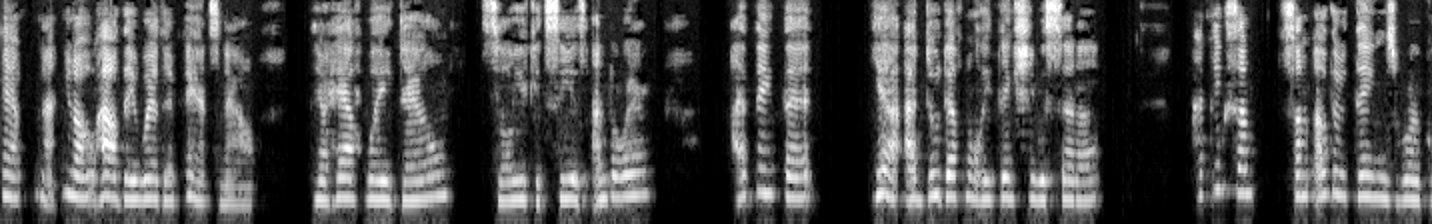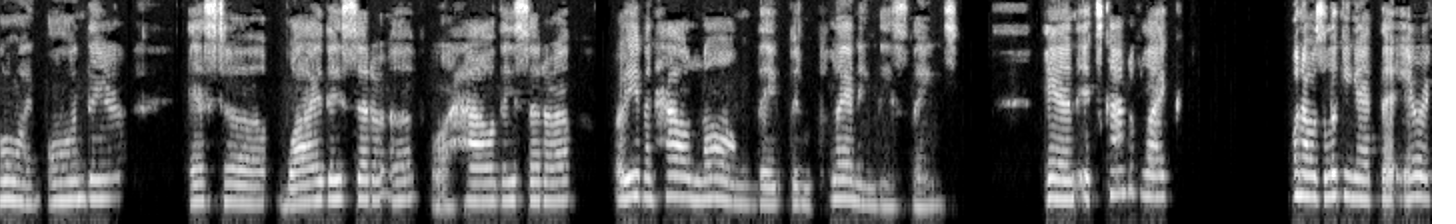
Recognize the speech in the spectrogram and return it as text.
half, not, you know, how they wear their pants now. They're halfway down, so you could see his underwear. I think that, yeah, I do definitely think she was set up. I think some some other things were going on there as to why they set her up or how they set her up or even how long they've been planning these things. And it's kind of like when I was looking at the Eric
